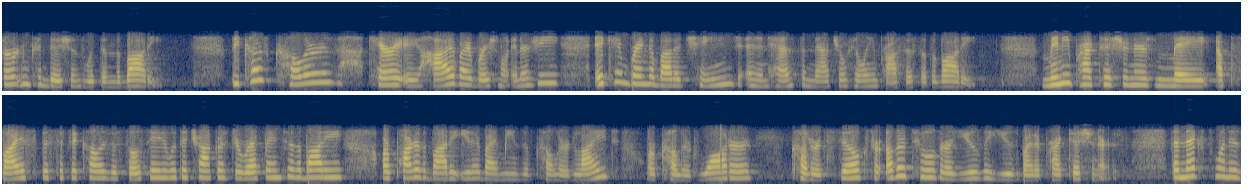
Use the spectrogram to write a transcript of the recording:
certain conditions within the body. Because colors carry a high vibrational energy, it can bring about a change and enhance the natural healing process of the body. Many practitioners may apply specific colors associated with the chakras directly into the body or part of the body either by means of colored light or colored water, colored silks, or other tools that are usually used by the practitioners. The next one is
